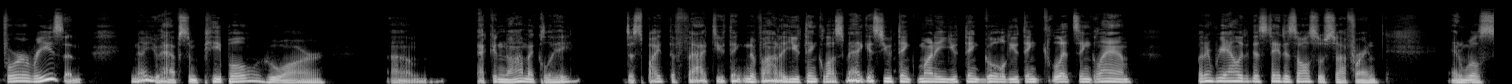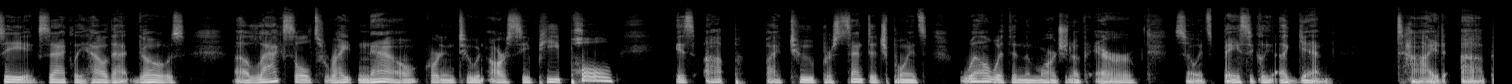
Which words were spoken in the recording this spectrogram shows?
for a reason. You know, you have some people who are um, economically despite the fact you think Nevada, you think Las Vegas, you think money, you think gold, you think glitz and glam. But in reality, the state is also suffering. And we'll see exactly how that goes. Uh, Laxalt, right now, according to an RCP poll, is up by two percentage points, well within the margin of error. So it's basically, again, tied up.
